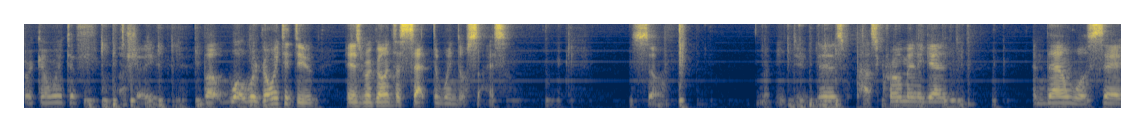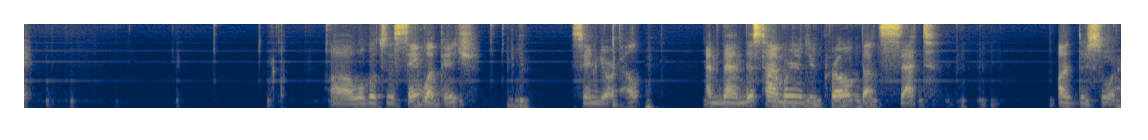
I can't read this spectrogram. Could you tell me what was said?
We're going to, I'll show you. But what we're going to do is we're going to set the window size. So let me do this, pass Chrome in again, and then we'll say uh, we'll go to the same web page, same URL, and then this time we're going to do chrome.set underscore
